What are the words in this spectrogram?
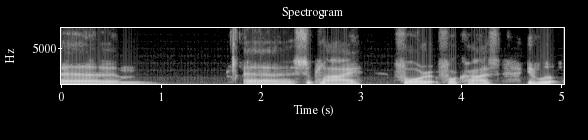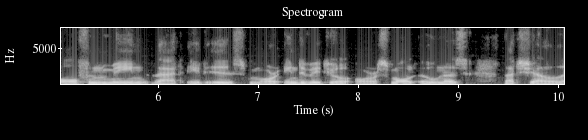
um, uh, supply for for cars, it will often mean that it is more individual or small owners that shall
